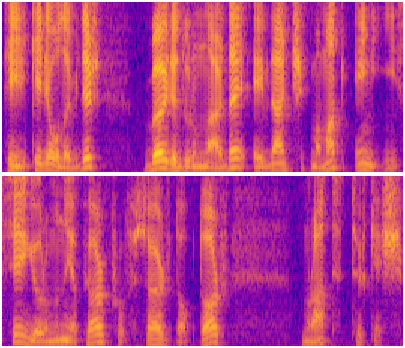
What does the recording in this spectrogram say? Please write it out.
tehlikeli olabilir. Böyle durumlarda evden çıkmamak en iyisi yorumunu yapıyor Profesör Doktor Murat Türkeş.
